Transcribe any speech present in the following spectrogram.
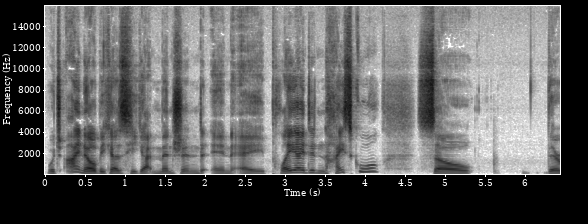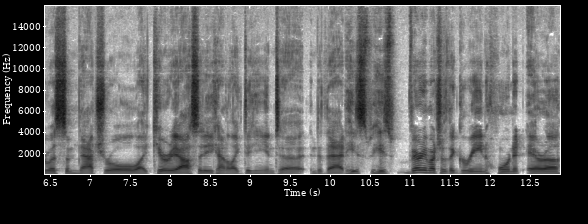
which I know because he got mentioned in a play I did in high school. So there was some natural like curiosity kind of like digging into into that. He's he's very much of the Green Hornet era.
